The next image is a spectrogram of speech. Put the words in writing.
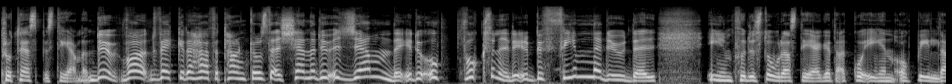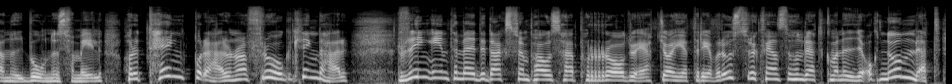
protestbeteenden. Du, vad väcker det här för tankar hos dig? Känner du igen det? Är du uppvuxen i det? Befinner du dig inför det stora steget att gå in och bilda en ny bonusfamilj? Har du tänkt på det här? Har du några frågor kring det här? Ring in till mig, det är dags för en paus här på Radio 1. Jag heter Eva Rust, frekvensen 101,9 och numret,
